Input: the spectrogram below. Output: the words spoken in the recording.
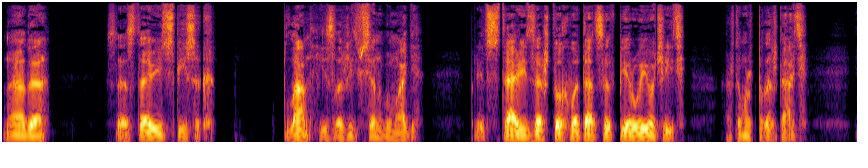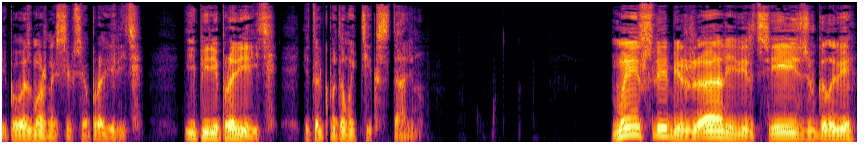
Надо составить список, план изложить все на бумаге, представить, за что хвататься в первую очередь, а что может подождать, и по возможности все проверить, и перепроверить, и только потом идти к Сталину. Мысли бежали, вертелись в голове,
